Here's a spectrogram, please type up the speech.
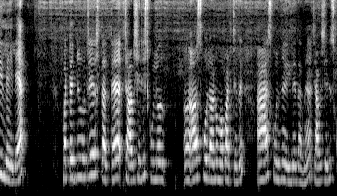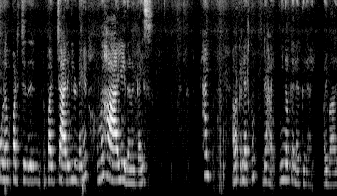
ജില്ലയിലെ മട്ടന്നൂർ സ്ഥലത്തെ ചാവശ്ശേരി സ്കൂളിൽ ആ സ്കൂളിലാണ് ഉമ്മ പഠിച്ചത്. ആ സ്കൂളിൽ നിന്ന് എഴുതിയതാണ്. ചാവശ്ശേരി സ്കൂളിൽ പഠിച്ചത് പഠിച്ച ആരെങ്കിലും ഉണ്ടെങ്കിൽ ഒന്ന് ഹായ് ചെയ്താണ് ഗൈസ് ഹായ് അവർക്ക് എല്ലാവർക്കും ഒരു ഹായ് നിങ്ങൾക്ക് എല്ലാവർക്കും ഒരു ഹായ് ബൈ ബൈ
